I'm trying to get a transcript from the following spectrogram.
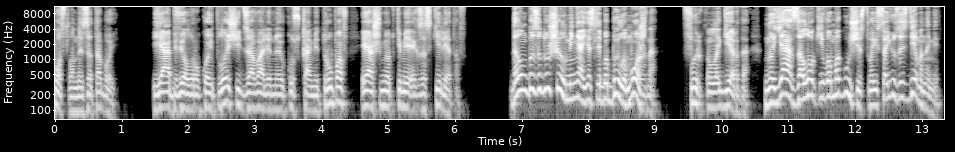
посланный за тобой?» Я обвел рукой площадь, заваленную кусками трупов и ошметками экзоскелетов. «Да он бы задушил меня, если бы было можно!» — фыркнула Герда. «Но я залог его могущества и союза с демонами.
